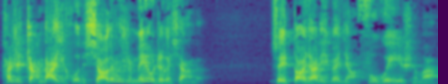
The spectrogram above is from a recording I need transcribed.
他是长大以后的，小的时候是没有这个相的。所以道家里边讲富贵于什么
